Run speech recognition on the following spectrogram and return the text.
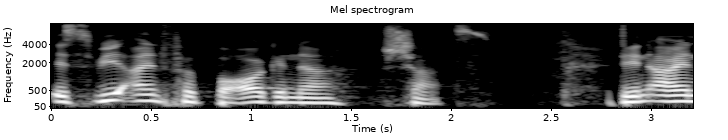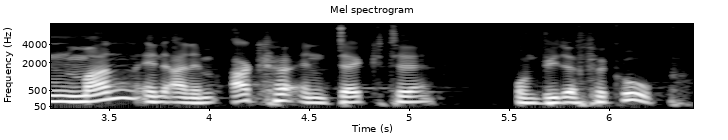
ist wie ein verborgener Schatz, den ein Mann in einem Acker entdeckte und wieder vergrub.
